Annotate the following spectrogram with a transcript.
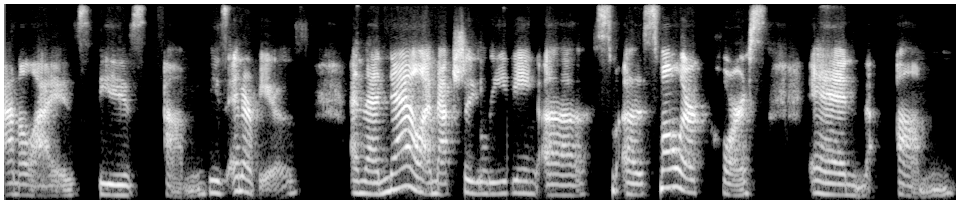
analyze these um, these interviews. And then now I'm actually leading a, a smaller course in um,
